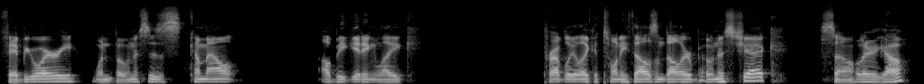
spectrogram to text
February when bonuses come out, I'll be getting like probably like a twenty thousand dollar bonus check. So Well, there you go.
